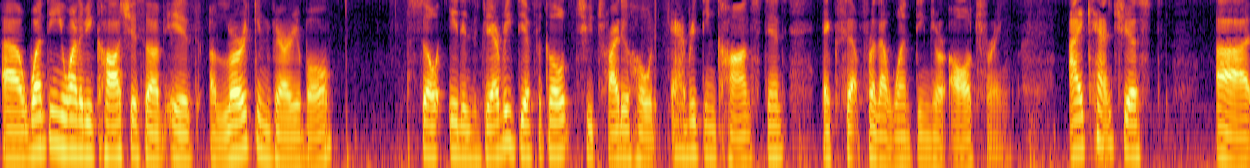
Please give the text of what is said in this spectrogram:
Uh, one thing you want to be cautious of is a lurking variable. So it is very difficult to try to hold everything constant except for that one thing you're altering. I can't just uh,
